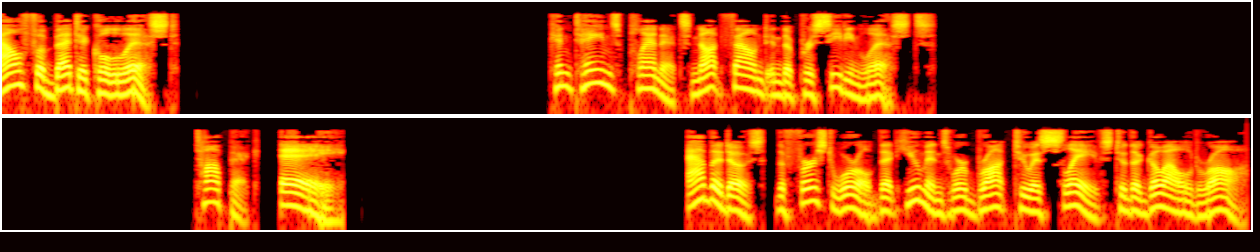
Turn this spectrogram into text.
Alphabetical list Contains planets not found in the preceding lists. Topic A Abydos, the first world that humans were brought to as slaves to the Goa'uld Ra.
